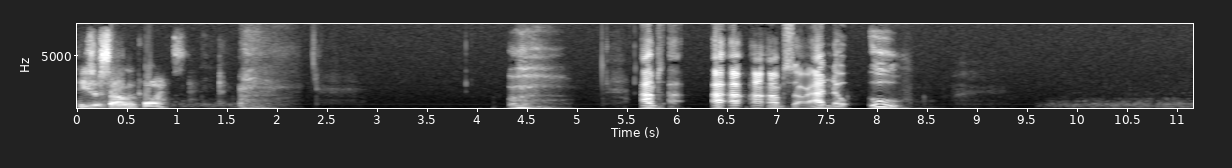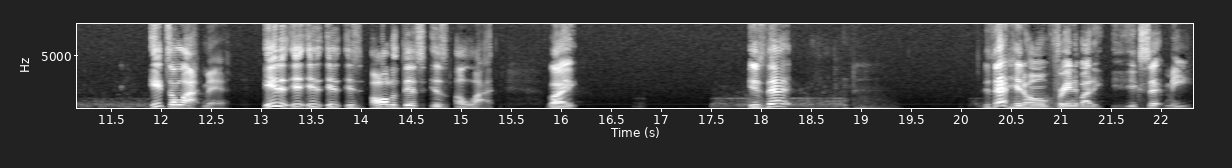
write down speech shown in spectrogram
These are solid points. I'm I, I, I I'm sorry. I know. Ooh, it's a lot, man. It it it, it is all of this is a lot. Like, is that does that hit home for anybody except me?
